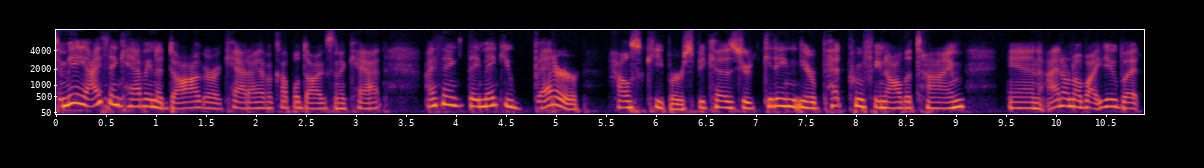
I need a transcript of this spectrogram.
to me, I think having a dog or a cat, I have a couple dogs and a cat, I think they make you better housekeepers because you're getting, you're pet proofing all the time. And I don't know about you, but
